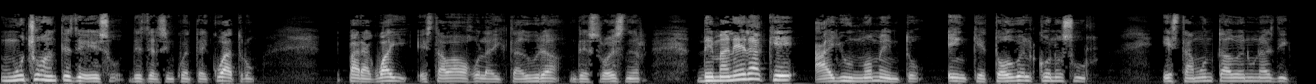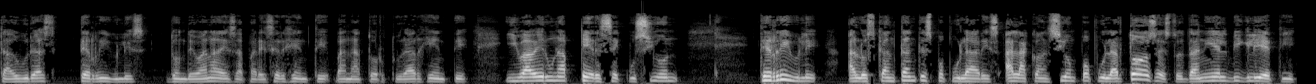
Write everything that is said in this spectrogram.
mucho antes de eso, desde el 54, Paraguay estaba bajo la dictadura de Stroessner, de manera que hay un momento en que todo el cono sur está montado en unas dictaduras terribles donde van a desaparecer gente, van a torturar gente y va a haber una persecución terrible a los cantantes populares, a la canción popular, todos estos, Daniel Biglietti,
